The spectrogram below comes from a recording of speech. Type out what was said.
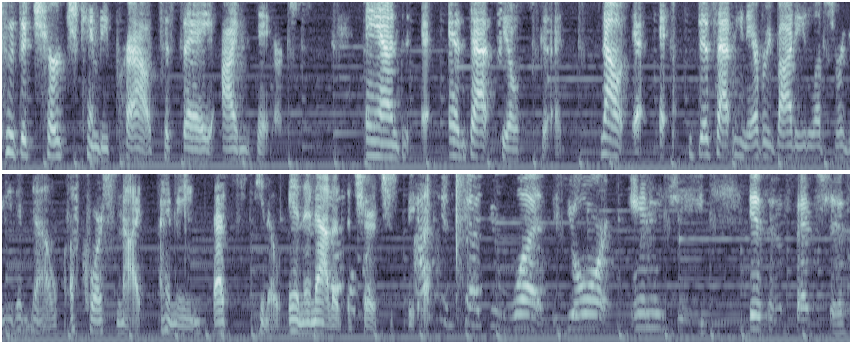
who the church can be proud to say I'm theirs. And and that feels good now, eh, eh, does that mean everybody loves Renita? No, of course not. I mean, that's, you know, in and out of the church. I can tell you what, your energy is infectious.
